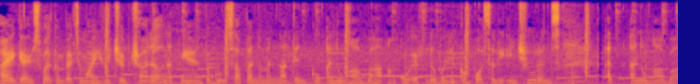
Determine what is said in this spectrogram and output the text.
Hi guys! Welcome back to my YouTube channel at ngayon pag-uusapan naman natin kung ano nga ba ang OFW Compulsory Insurance at ano nga ba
